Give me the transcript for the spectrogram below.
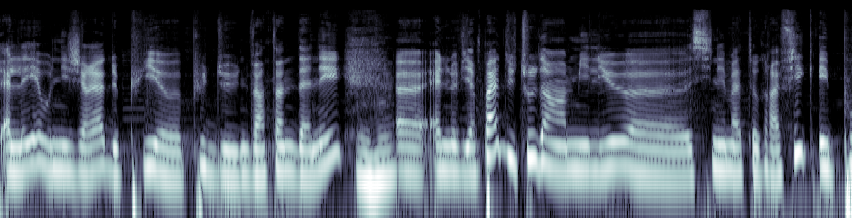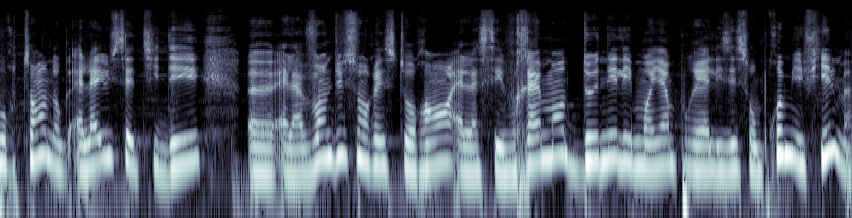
elle est au Nigeria depuis euh, plus d'une vingtaine d'années. Mhm. Euh, elle ne vient pas du tout d'un milieu euh, cinématographique et pourtant, donc, elle a eu cette idée. elle a vendu son restaurant. Elle s'est vraiment donné les moyens pour réaliser son premier film.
